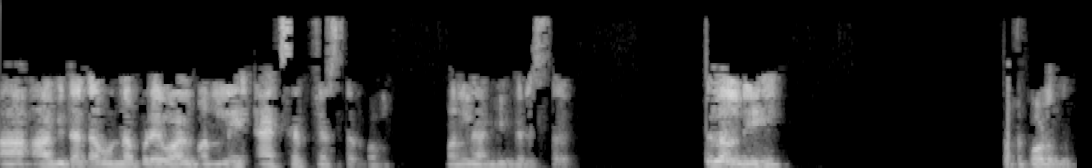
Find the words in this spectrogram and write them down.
ఆ ఆ విధంగా ఉన్నప్పుడే వాళ్ళు మనల్ని యాక్సెప్ట్ చేస్తారు మనం మనల్ని అంగీకరిస్తారు. పిల్లల్ని పట్టకూడదు.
